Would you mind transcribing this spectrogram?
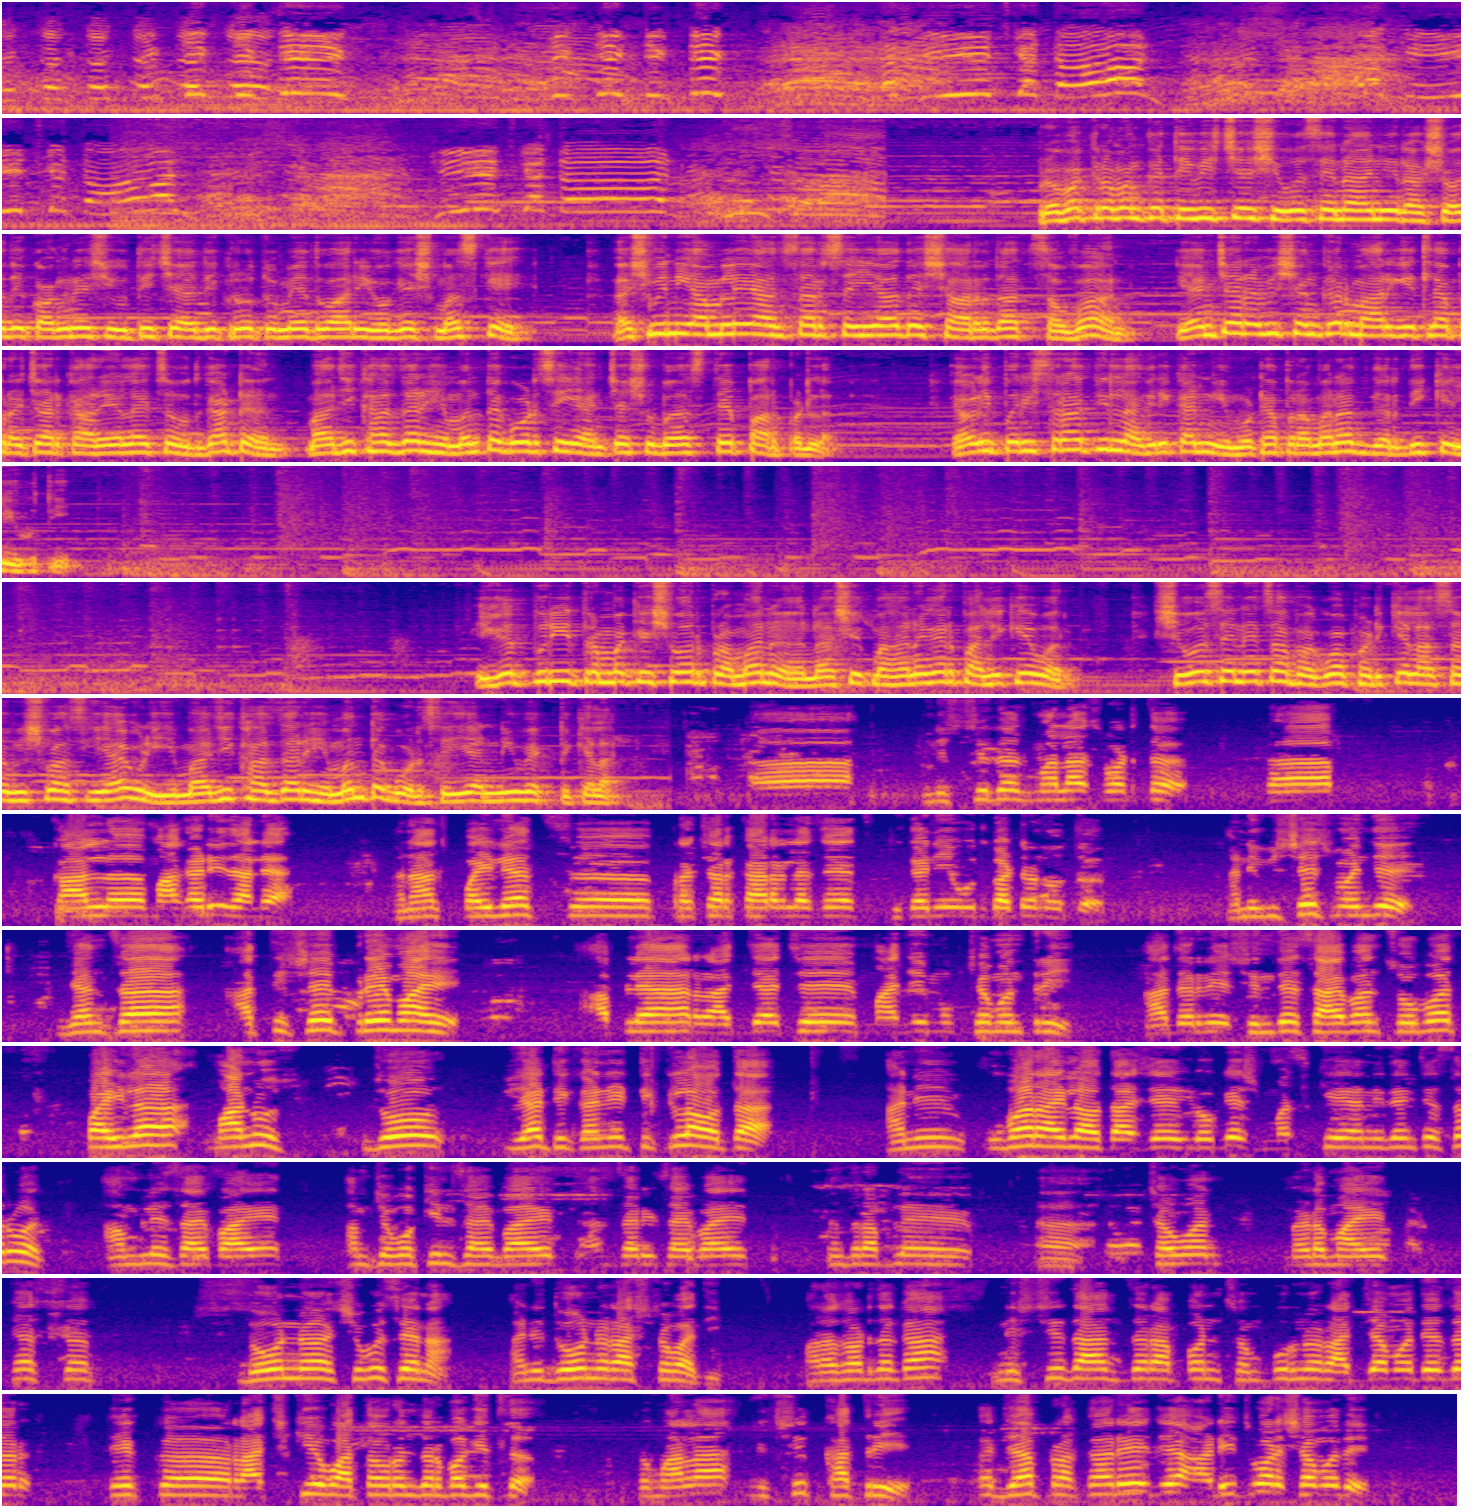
Tick tick tick tick tick tick tick खींच के तान खींच के तान खींच के तान प्रभाग क्रमांक तेवीसचे शिवसेना आणि राष्ट्रवादी काँग्रेस युतीचे अधिकृत उमेदवार योगेश मस्के अश्विनी आमले अन्सार सय्यद शारदा चव्हाण यांच्या रविशंकर मार्ग इथल्या प्रचार कार्यालयाचं उद्घाटन माजी खासदार हेमंत गोडसे यांच्या शुभ हस्ते पार पडलं यावेळी परिसरातील नागरिकांनी मोठ्या प्रमाणात गर्दी केली होती इगतपुरी त्र्यंबकेश्वर प्रमाणे नाशिक महानगरपालिकेवर शिवसेनेचा भगवा फडकेल असा विश्वास यावेळी माजी खासदार हेमंत गोडसे यांनी व्यक्त केला. निश्चितच मला असं वाटतं का काल माघारी झाल्या आणि आज पहिल्याच प्रचार कार्यालयाचं या ठिकाणी उद्घाटन होतं. आणि विशेष म्हणजे ज्यांचा अतिशय प्रेम आहे आपल्या राज्याचे माजी मुख्यमंत्री आदरणीय शिंदे साहेबांसोबत पहिला माणूस जो या ठिकाणी टिकला होता आणि उभा राहिला होता असे योगेश मस्के आणि त्यांचे सर्वच आंबले साहेब आहेत आमचे वकील साहेब आहेत अन्सारी साहेब आहेत नंतर आपले चव्हाण मॅडम आहेत. या स दोन शिवसेना आणि दोन राष्ट्रवादी. मला असं वाटतं का निश्चित आज जर आपण संपूर्ण राज्यामध्ये जर एक राजकीय वातावरण जर बघितलं तर मला निश्चित खात्री आहे का ज्या प्रकारे जे अडीच वर्षामध्ये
